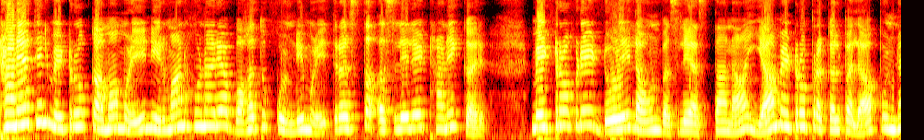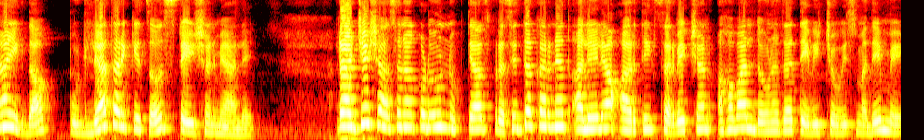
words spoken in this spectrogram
ठाण्यातील मेट्रो कामामुळे निर्माण होणाऱ्या वाहतूक कोंडीमुळे त्रस्त असलेले ठाणेकर मेट्रोकडे डोळे लावून बसले असताना या मेट्रो प्रकल्पाला पुन्हा एकदा पुढल्या तारखेचं स्टेशन मिळाले. राज्य शासनाकडून नुकत्याच प्रसिद्ध करण्यात आलेल्या आर्थिक सर्वेक्षण अहवाल दोन हजार तेवीस चोवीसमध्ये मे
